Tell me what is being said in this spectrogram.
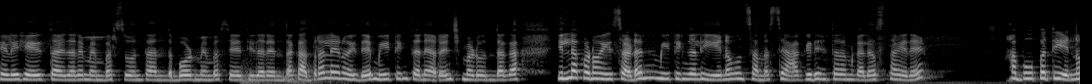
ಹೇಳಿ ಹೇಳ್ತಾ ಇದ್ದಾರೆ ಮೆಂಬರ್ಸು ಅಂತ ಅಂದ ಬೋರ್ಡ್ ಮೆಂಬರ್ಸ್ ಹೇಳ್ತಿದ್ದಾರೆ ಅಂದಾಗ, ಅದರಲ್ಲೇನೋ ಇದೆ ಮೀಟಿಂಗ್ ತಾನೇ ಅರೇಂಜ್ ಮಾಡು ಅಂದಾಗ, ಇಲ್ಲ ಕಣೋ, ಈ ಸಡನ್ ಮೀಟಿಂಗಲ್ಲಿ ಏನೋ ಒಂದು ಸಮಸ್ಯೆ ಆಗಿದೆ ಅಂತ ನನಗೆ ಅನಿಸ್ತಾ ಇದೆ. ಆ ಭೂಪತಿ ಏನೋ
